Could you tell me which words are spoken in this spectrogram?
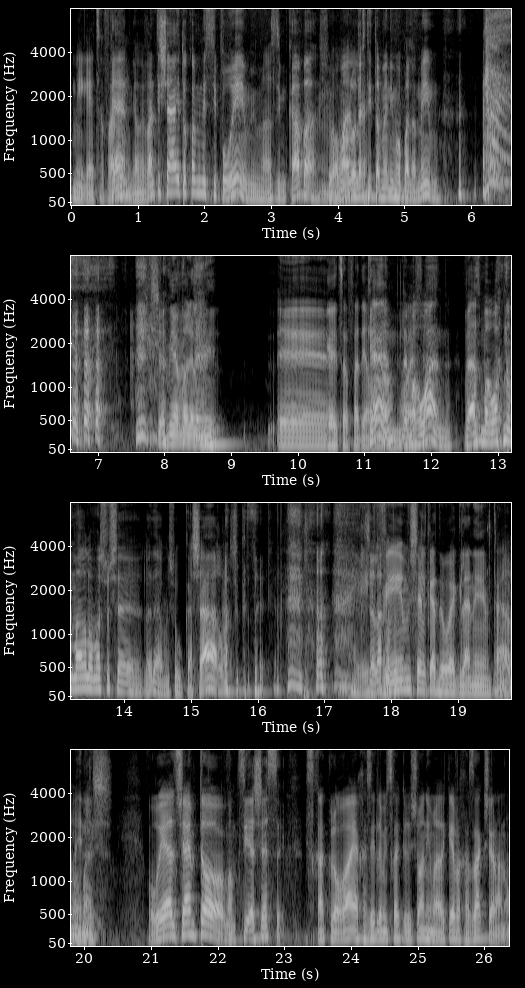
מי, גיא צרפתי? כן, גם הבנתי שהיה איתו כל מיני סיפורים, עם- אז עם קאבה, שהוא אמר לו, לך כן. תתאמן עם הבלמים. מי אמר למי? אה, גיא צרפתי אמר כן, לו? או למרואן. ואז מרואן אמר לו משהו ש... לא יודע, משהו קשר, משהו כזה. יריבים של כדורגלנים, תאמין לי. אוריאל שם טוב. ממציא השסק. משחק לא רע יחסית למשחק ראשון עם ההרכב החזק שלנו,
